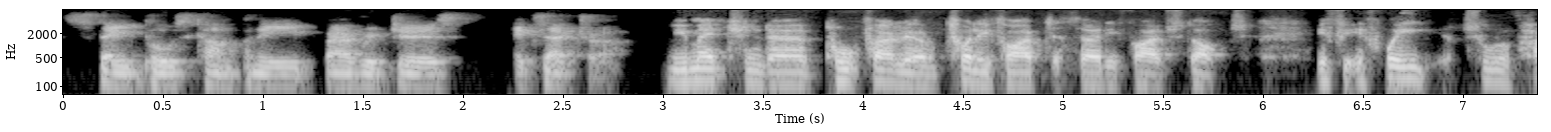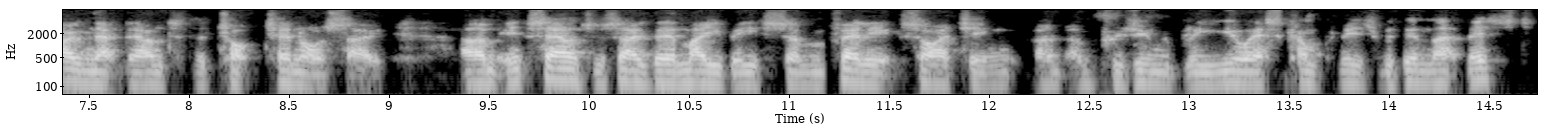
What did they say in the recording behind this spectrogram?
staples company, beverages, etc. You mentioned a portfolio of 25 to 35 stocks. If, if we sort of hone that down to the top 10 or so, um, it sounds as though there may be some fairly exciting and, and presumably US companies within that list.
